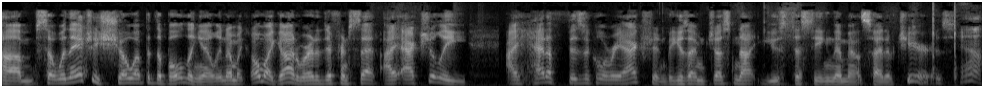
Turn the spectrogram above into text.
Um, so when they actually show up at the bowling alley, and I'm like, oh my god, we're at a different set. I actually. I had a physical reaction because I'm just not used to seeing them outside of Cheers. Yeah.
